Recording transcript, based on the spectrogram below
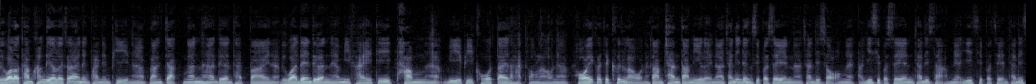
รือว่าเราทำครั้งเดียวเลยก็ได้ 1,000 MP นะครับหลังจากนั้นนะฮะเดือนถัดไปนี่ยหรือว่าเดือนเดือนนะมีใครที่ทำนะฮะ VIP code ใต้รหัสของเรานะพอยก็จะขึ้นเรานะตามชั้นตามนี้เลยนะ ชั้นที่ 1 10%นะชั้นที่2เนี่ย20%ชั้นที่3เนี่ย20%ชั้นที่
